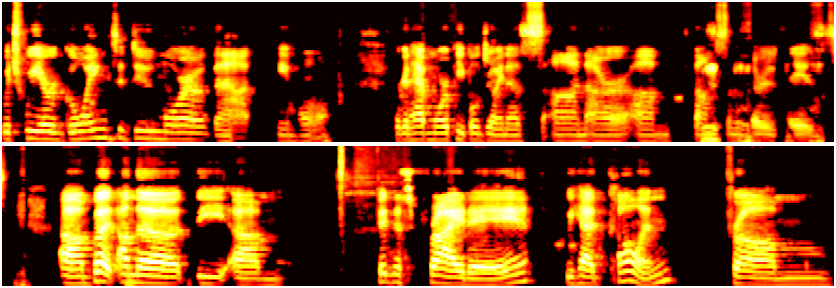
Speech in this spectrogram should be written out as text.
which we are going to do more of that. People, we're going to have more people join us on our um, Thompson Thursdays. Um, but on the the um, Fitness Friday, we had Colin from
